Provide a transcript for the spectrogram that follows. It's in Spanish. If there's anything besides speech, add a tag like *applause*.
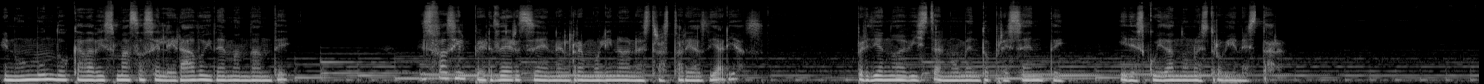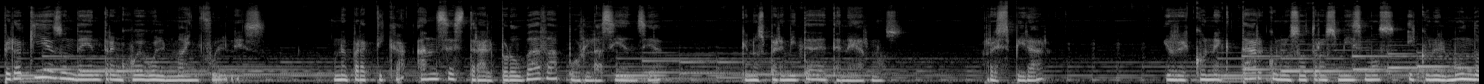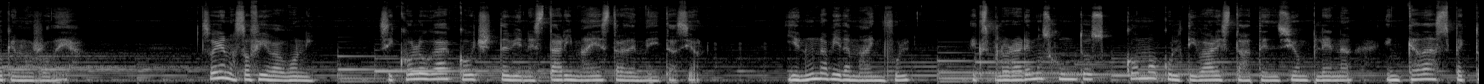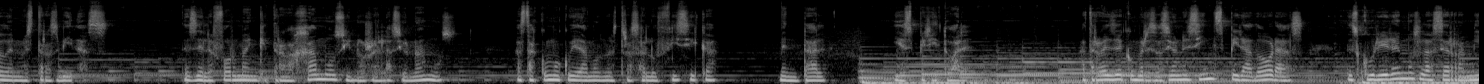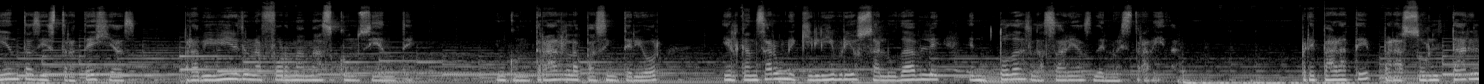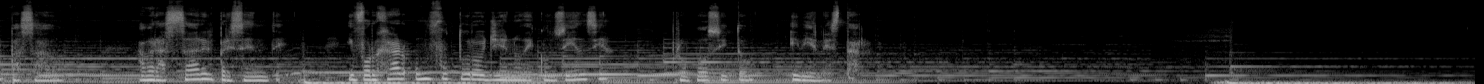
En un mundo cada vez más acelerado y demandante, es fácil perderse en el remolino de nuestras tareas diarias, perdiendo de vista el momento presente y descuidando nuestro bienestar. Pero aquí es donde entra en juego el mindfulness, una práctica ancestral probada por la ciencia que nos permite detenernos, respirar y reconectar con nosotros mismos y con el mundo que nos rodea. Soy Ana Sofía Baboni, psicóloga, coach de bienestar y maestra de meditación. Y en una vida mindful exploraremos juntos cómo cultivar esta atención plena en cada aspecto de nuestras vidas, desde la forma en que trabajamos y nos relacionamos, hasta cómo cuidamos nuestra salud física, mental y espiritual. A través de conversaciones inspiradoras, descubriremos las herramientas y estrategias para vivir de una forma más consciente, encontrar la paz interior y alcanzar un equilibrio saludable en todas las áreas de nuestra vida. Prepárate para soltar el pasado, abrazar el presente y forjar un futuro lleno de conciencia, propósito y bienestar.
